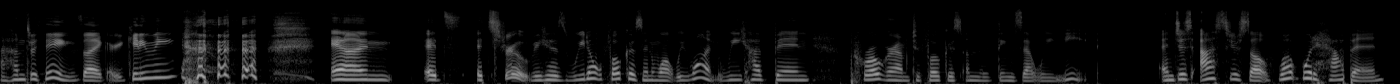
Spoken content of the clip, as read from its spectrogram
a hundred things? Like, are you kidding me? and it's it's true because we don't focus on what we want. We have been programmed to focus on the things that we need. And just ask yourself, what would happen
